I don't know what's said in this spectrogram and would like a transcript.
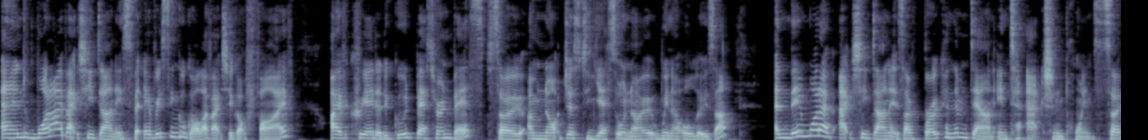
And what I've actually done is for every single goal, I've actually got five. I've created a good, better, and best. So I'm not just yes or no, winner or loser. And then what I've actually done is I've broken them down into action points. So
